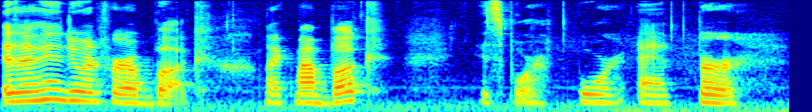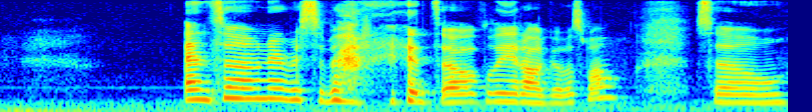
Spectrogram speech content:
It's another thing to do it for a book. Like, my book is for forever. And so I'm nervous about it. So hopefully it all goes well. So,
